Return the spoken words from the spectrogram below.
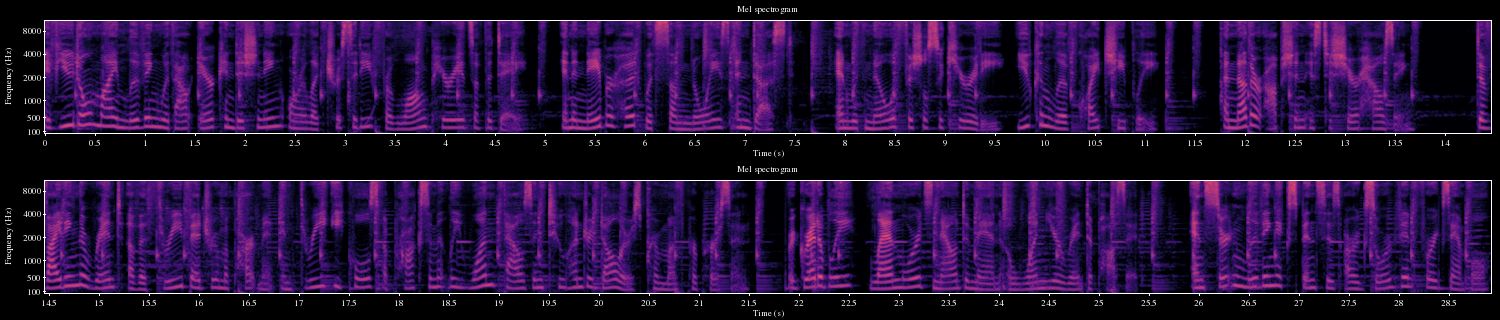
If you don't mind living without air conditioning or electricity for long periods of the day, in a neighborhood with some noise and dust, and with no official security, you can live quite cheaply. Another option is to share housing. Dividing the rent of a three bedroom apartment in three equals approximately $1,200 per month per person. Regrettably, landlords now demand a one year rent deposit. And certain living expenses are exorbitant, for example,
